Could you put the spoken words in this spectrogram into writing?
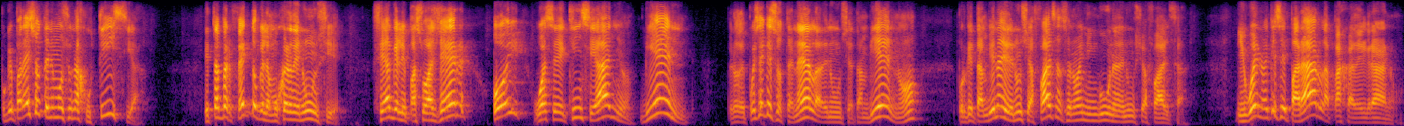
porque para eso tenemos una justicia. Está perfecto que la mujer denuncie, sea que le pasó ayer, hoy o hace 15 años. Bien, pero después hay que sostener la denuncia también, ¿no? Porque también hay denuncias falsas o no hay ninguna denuncia falsa. Y bueno, hay que separar la paja del grano.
